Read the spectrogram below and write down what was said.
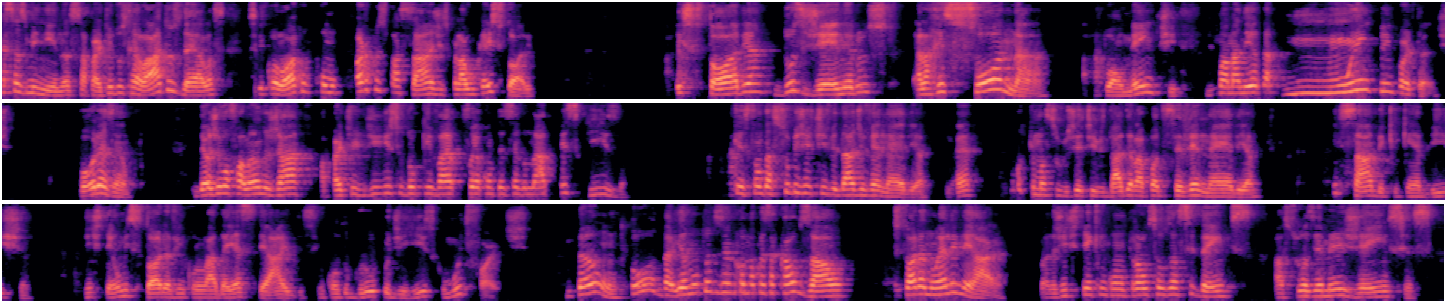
essas meninas, a partir dos relatos delas, se colocam como corpos passagens para algo que é histórico. A história dos gêneros, ela ressona atualmente de uma maneira muito importante. Por exemplo, eu já vou falando já a partir disso do que vai, foi acontecendo na pesquisa. A questão da subjetividade venérea, né? Como que uma subjetividade ela pode ser venérea? A gente sabe que quem é bicha, a gente tem uma história vinculada a STIs enquanto grupo de risco muito forte. Então, toda, eu não estou dizendo que é uma coisa causal. A história não é linear, mas a gente tem que encontrar os seus acidentes, as suas emergências.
